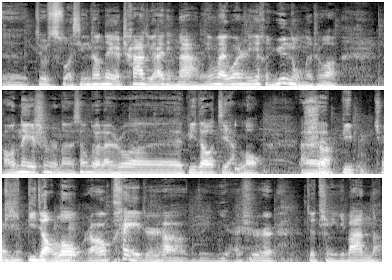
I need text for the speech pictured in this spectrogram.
呃，就是所形成这个差距还挺大的。因为外观是一个很运动的车，然后内饰呢相对来说比较简陋，呃，比比比较 low。然后配置上也是就挺一般的，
